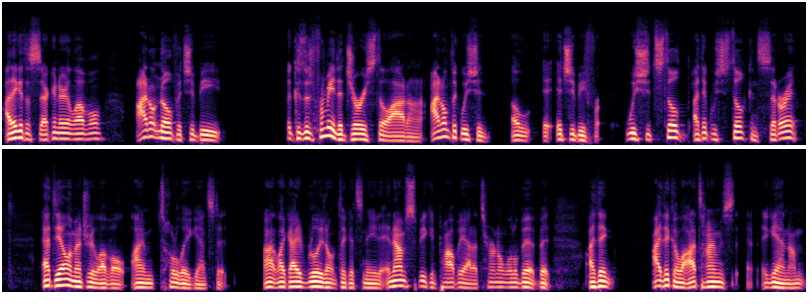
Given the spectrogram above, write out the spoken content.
I think at the secondary level, I don't know if it should be because for me the jury's still out on it. I don't think we should. Uh, it it should be for. We should still. I think we should still consider it. At the elementary level, I'm totally against it. Uh, like I really don't think it's needed. And I'm speaking probably out of turn a little bit, but I think I think a lot of times, again, I'm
